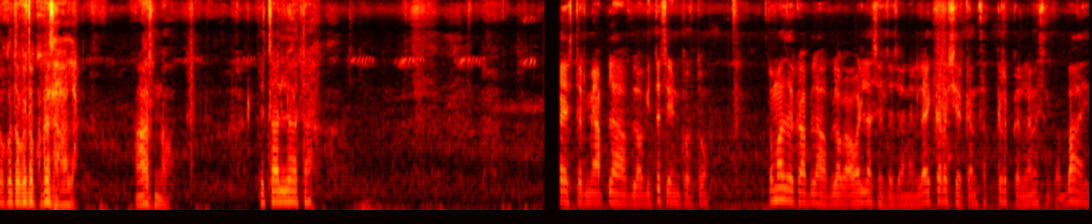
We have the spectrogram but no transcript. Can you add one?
तोको तोको तोको कसा आला? आर नाव. ते चाललं आता. तर मी आपला ब्लॉग इथंच एंड करतो. तुम्हाला जर का आपला ब्लॉग आवडला असेल तर चॅनल लाईक करा शेअर करा सबस्क्राईब करायला विसरू नका. बाय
